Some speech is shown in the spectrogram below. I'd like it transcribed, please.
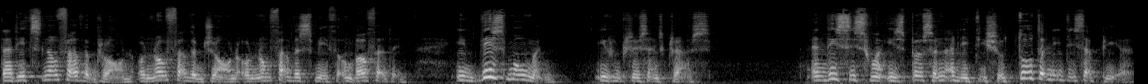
that it's no Father Brown or no Father John or no Father Smith or both of them. In this moment, he represents Christ. And this is why his personality should totally disappear.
